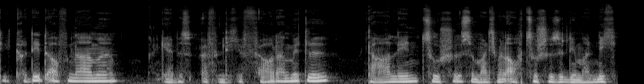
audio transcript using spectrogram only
die Kreditaufnahme, da gäbe es öffentliche Fördermittel, Darlehen, Zuschüsse, manchmal auch Zuschüsse, die man nicht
